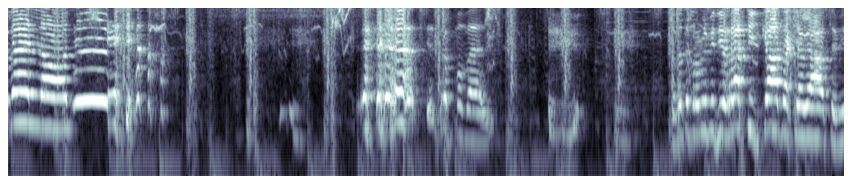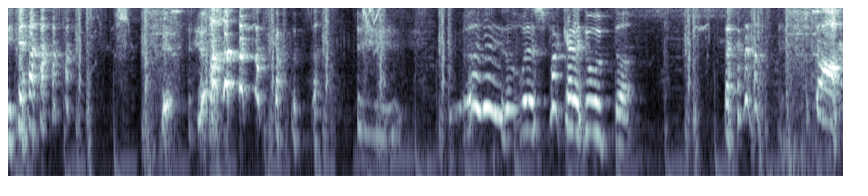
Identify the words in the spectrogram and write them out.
bello! Sì! è troppo bello! Se avete problemi di ratti in casa chiamatemi! Sì, non voglio spaccare tutto! no!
